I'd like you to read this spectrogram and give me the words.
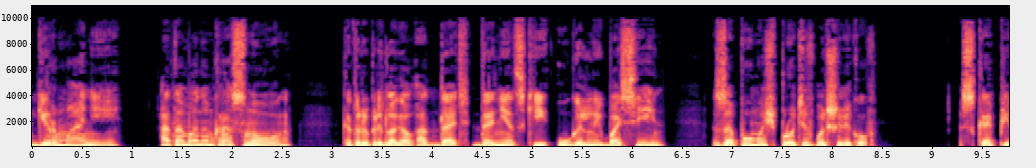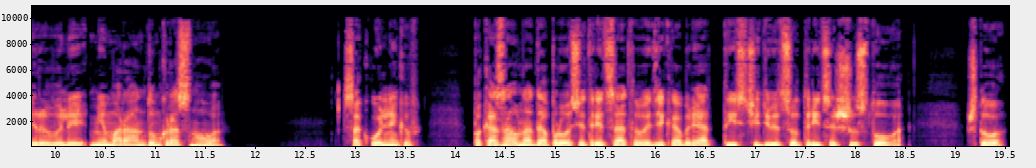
Германии атаманом Красновым, который предлагал отдать Донецкий угольный бассейн за помощь против большевиков. Скопировали меморандум Краснова? Сокольников показал на допросе 30 декабря 1936 что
